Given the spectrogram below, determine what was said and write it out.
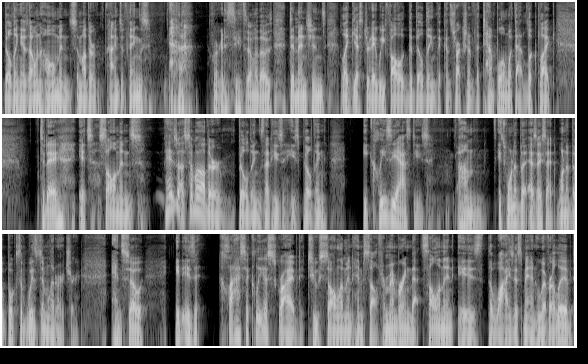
building his own home and some other kinds of things. We're going to see some of those dimensions. Like yesterday, we followed the building, the construction of the temple, and what that looked like. Today, it's Solomon's his uh, some other buildings that he's he's building. Ecclesiastes. Um, it's one of the, as I said, one of the books of wisdom literature, and so it is classically ascribed to Solomon himself. Remembering that Solomon is the wisest man who ever lived.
